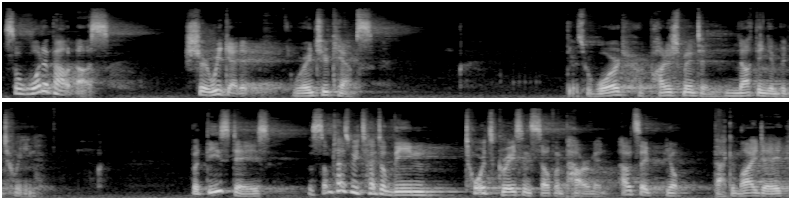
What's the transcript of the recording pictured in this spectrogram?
So what about us? Sure, we get it. We're in two camps. There's reward or punishment and nothing in between. But these days, sometimes we tend to lean towards grace and self-empowerment. I would say, you know, back in my day,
